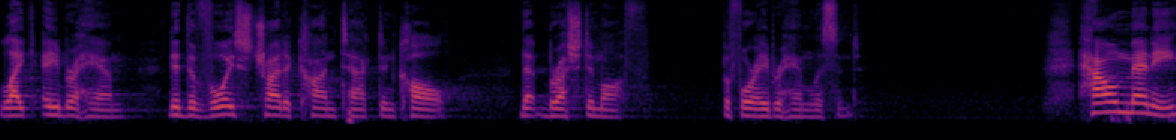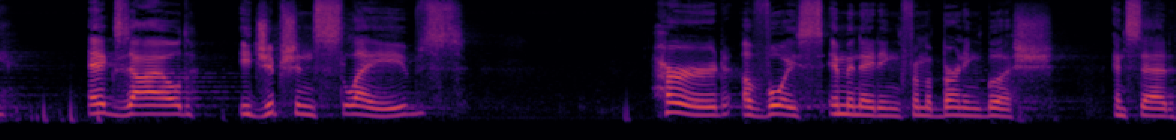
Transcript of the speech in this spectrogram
like Abraham did the voice try to contact and call that brushed him off before Abraham listened? How many exiled Egyptian slaves heard a voice emanating from a burning bush and said,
